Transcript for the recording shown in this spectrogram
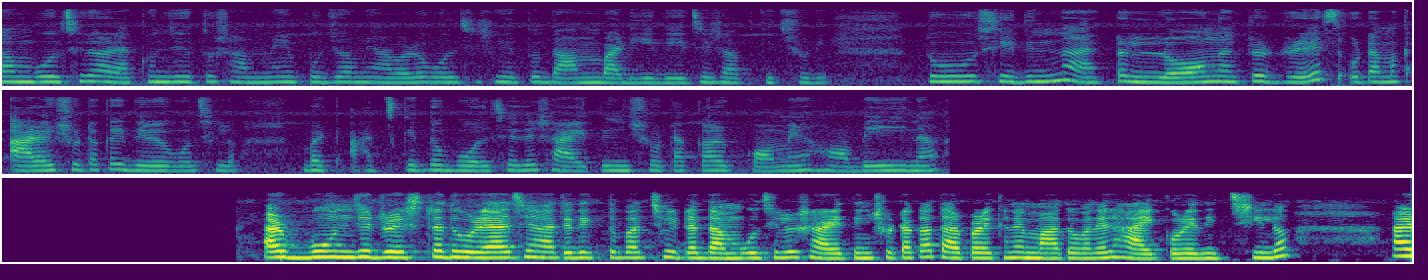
দাম বলছিল আর এখন যেহেতু সামনেই পুজো, আমি আবারও বলছি সেহেতু দাম বাড়িয়ে দিয়েছে সব কিছুরই তো সেদিন না একটা লং একটা ড্রেস ওটা আমাকে আড়াইশো টাকায় দেবে বলছিল। বাট আজকে তো বলছে যে সাড়ে তিনশো টাকার কমে হবেই না। আর বোন যে ড্রেসটা ধরে আছে, হাতে দেখতে পাচ্ছ, এটার দাম বলছিল সাড়ে তিনশো টাকা। তারপর এখানে মা তোমাদের হাই করে দিচ্ছিল। আর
